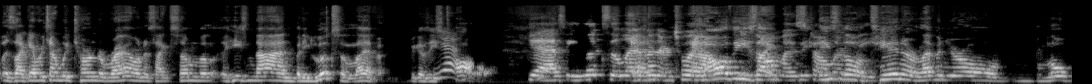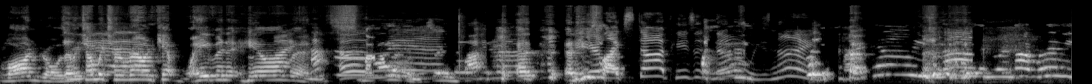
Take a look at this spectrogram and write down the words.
was like every time we turned around, it's like some little. He's nine, but he looks eleven because he's Yeah. tall. Yes, he looks 11 or 12. and all these He's like almost these little me. ten or eleven year old little blonde girls. Every time we turned Yes. around, kept waving at him Like, and smiling Oh, and yeah. saying hi. Yeah. And, and he's you're like, like, stop. He's a no. He's nine. Like, no, he's not. We're not ready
